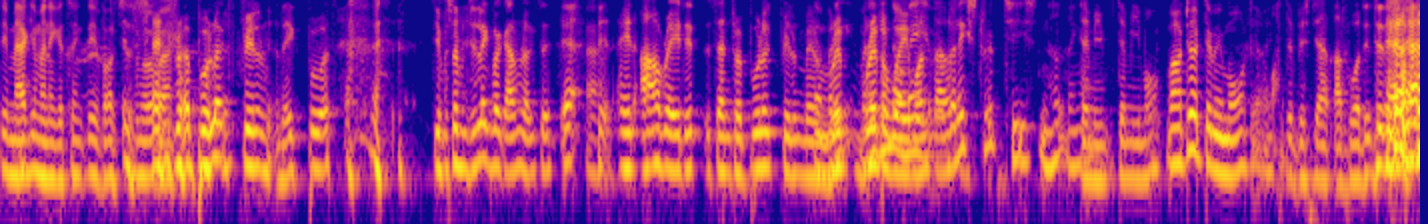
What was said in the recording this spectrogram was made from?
Det er mærkeligt, man ikke har tænkt det i forhold til små børn. Sandra Bullock-film, man ikke burde. De var simpelthen ikke var gamle nok til. Ja. Ja. En R-rated Sandra Bullock-film med var, det, Rip, ikke- var, det ikke var det 1000. Striptease, den hed længere? Demi, Demi Moore. Nå, det var Demi Moore, det er Oh, rigtigt. det vidste jeg ret hurtigt. Det der. Ja,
